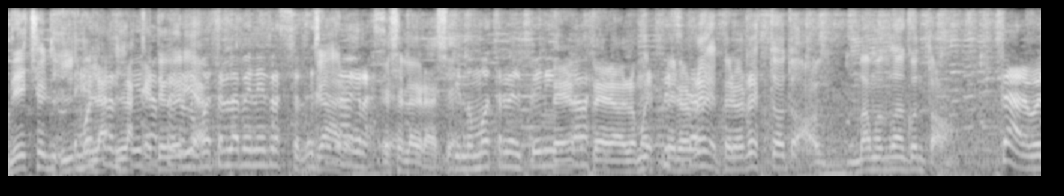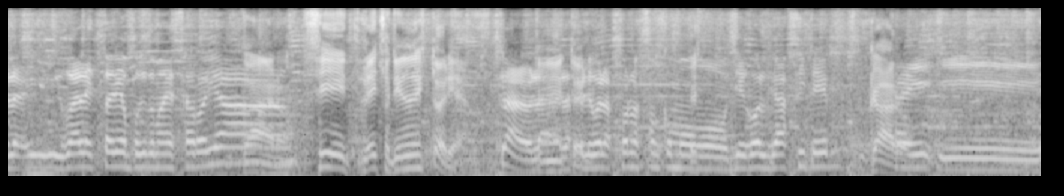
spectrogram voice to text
De hecho, las categorías. muestran la penetración. Esa Claro, es la gracia. esa es la gracia. Que nos muestran el pene y Pero, pero, pero el resto, todo, vamos con todo. Claro, la- igual la historia un poquito más desarrollada. Claro. Sí, de hecho, tiene una historia. Claro, la- Tiene una las historia. películas porno son como llegó el gaffiter Claro. y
